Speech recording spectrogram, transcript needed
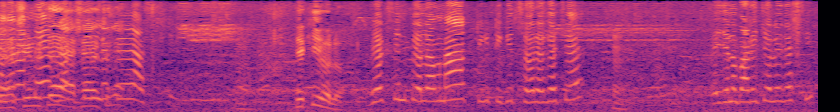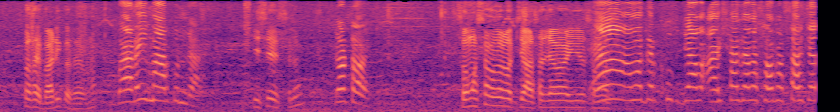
ভ্যাকসিন আসা হয়েছিল? হ্যাঁ। যে কি হলো? ভ্যাকসিন পেলাম না টি- টিকিট সরে গেছে। এই জন্য বাড়ি চলে যাচ্ছি। কোথায়? বাড়ি কোথায় আপনার? বাড়ি মারকুন্ডা। কিসে এসেছিলেন? টোটোয় সমস্যা কোথায়? হচ্ছে আসা যাওয়া ইয়ে হ্যাঁ আমাদের খুব যাওয়া আসা যাওয়া সমস্যা হচ্ছে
